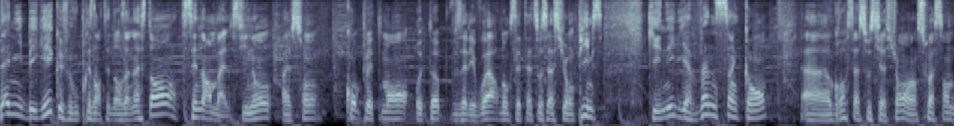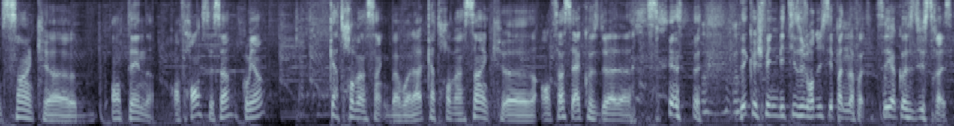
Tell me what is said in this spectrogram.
Dani bégayait, que je vais vous présenter dans un instant, c'est normal. Sinon, elles sont complètement au top, vous allez voir. Donc cette association PIMS, qui est née il y a 25 ans, euh, grosse association, hein, 65 euh, antennes en France, c'est ça? Combien? 85, bah voilà, 85. euh, ça, c'est à cause de la. Dès que je fais une bêtise aujourd'hui, c'est pas de ma faute, c'est à cause du stress.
